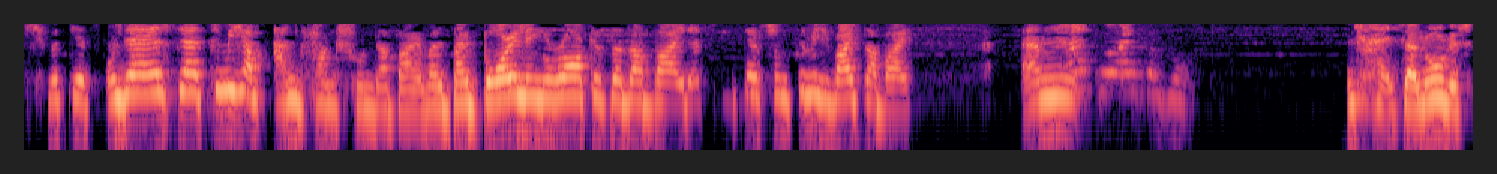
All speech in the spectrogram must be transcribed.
ich würde jetzt, und der ist ja ziemlich am Anfang schon dabei, weil bei Boiling Rock ist er dabei, der ist, der ist schon ziemlich weit dabei. Ähm, Du hast nur einen Versuch. ja, ist ja logisch.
